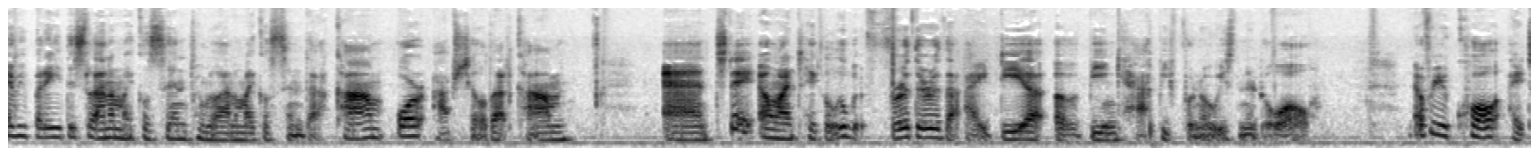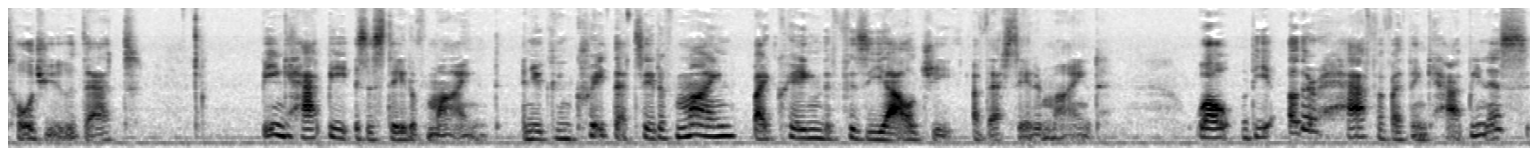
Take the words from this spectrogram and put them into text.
Everybody, this is Lana Michelson from lanamichelson.com or optional.com. And today I want to take a little bit further the idea of being happy for no reason at all. Now, if you recall, I told you that being happy is a state of mind, and you can create that state of mind by creating the physiology of that state of mind. Well, the other half of, I think, happiness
